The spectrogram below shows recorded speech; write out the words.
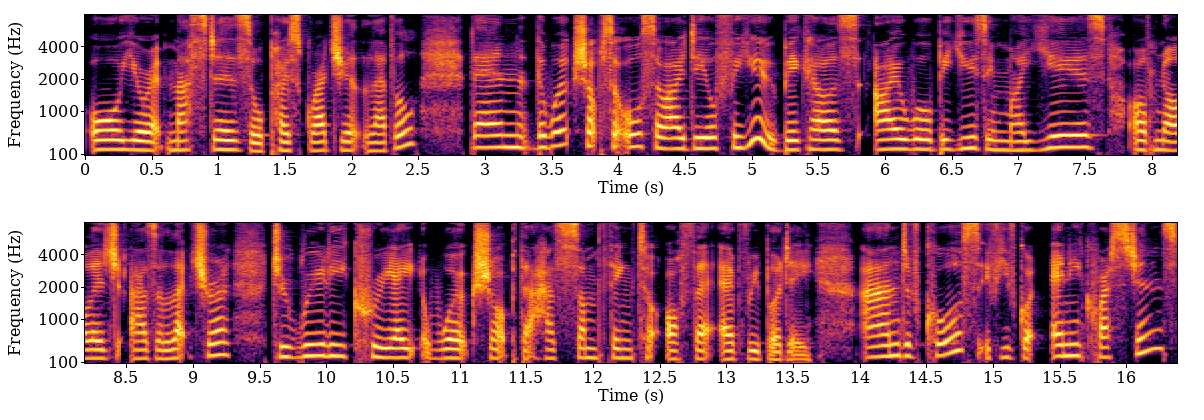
or you're at master's or postgraduate level. Then the workshops are also ideal for you because I will be using my years of knowledge as a lecturer to really create a workshop that has something to offer everybody. And of course, if you've got any questions,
